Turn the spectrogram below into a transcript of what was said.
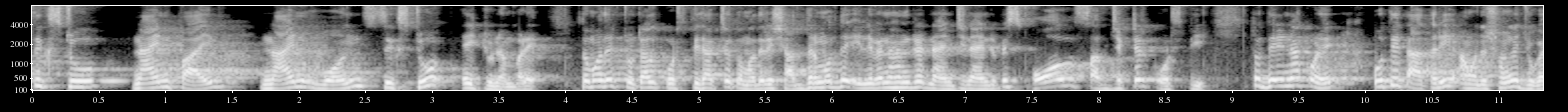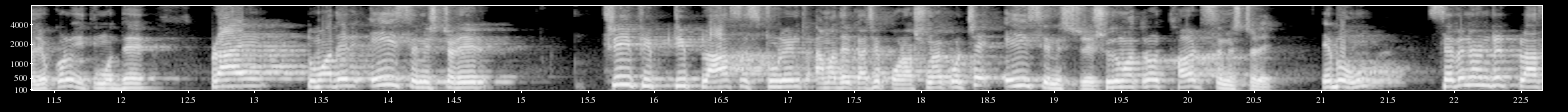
six two nine five nine one six two eight two নাম্বারে তোমাদের টোটাল থাকছে তোমাদের এই মধ্যে eleven hundred ninety nine rupees সাবজেক্টের তো দেরি না করে অতি তাড়াতাড়ি আমাদের সঙ্গে যোগাযোগ করো। ইতিমধ্যে প্রায় তোমাদের এই সেমিস্টারের থ্রি ফিফটি প্লাস স্টুডেন্ট আমাদের কাছে পড়াশোনা করছে এই সেমিস্টারে, শুধুমাত্র থার্ড সেমিস্টারে এবং সেভেন হান্ড্রেড প্লাস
